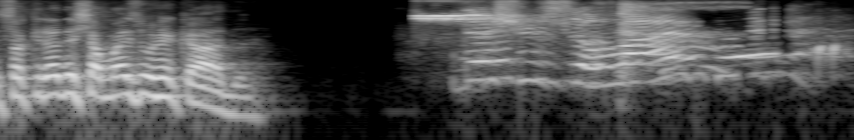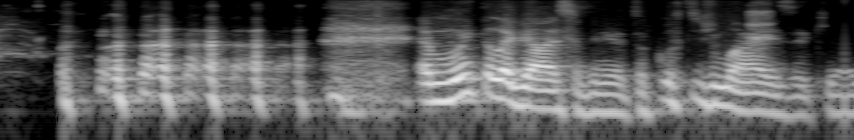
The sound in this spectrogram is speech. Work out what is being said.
Eu só queria deixar mais um recado. Deixa o seu like. é muito legal essa vinheta, eu curto demais aqui. É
